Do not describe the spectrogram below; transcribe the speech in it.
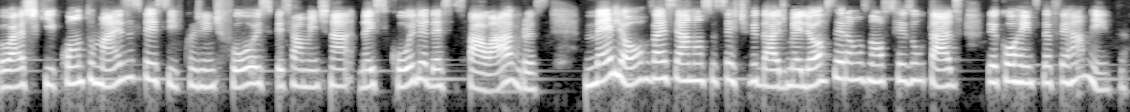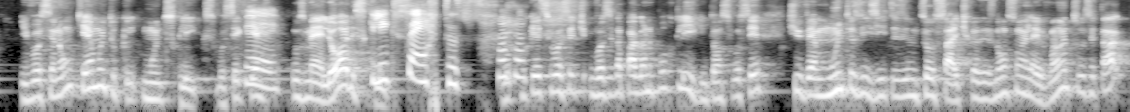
eu acho que quanto mais específico a gente for, especialmente na, na escolha dessas palavras, melhor vai ser a nossa assertividade, melhor serão os nossos resultados decorrentes da ferramenta. E você não quer muito, muitos cliques, você quer é. os melhores cliques. Cliques certos. Porque se você você está pagando por clique, então se você tiver muitas visitas no seu site que às vezes não são relevantes, você está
